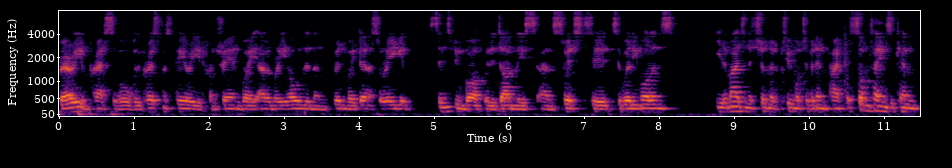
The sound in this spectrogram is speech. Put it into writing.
very impressive over the Christmas period when trained by Marie Holden and ridden by Denis O'Regan. Since been bought by the Donnellys and switched to, to Willie Mullins. You'd imagine it shouldn't have too much of an impact, but sometimes it can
